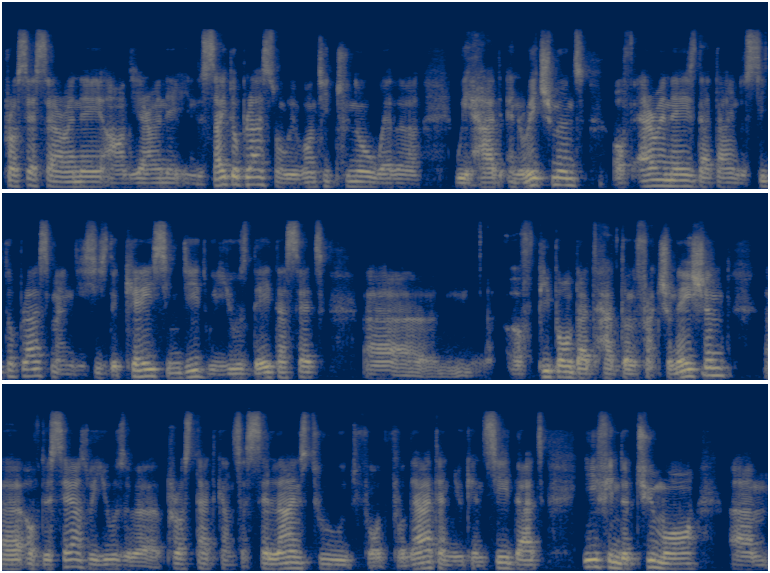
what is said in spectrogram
processed RNA are the RNA in the cytoplasm. So we wanted to know whether we had enrichment of RNAs that are in the cytoplasm. And this is the case. Indeed, we use data sets of people that have done fractionation uh, of the cells. We use uh, prostate cancer cell lines to, for, for that. And you can see that if in the tumor, um,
